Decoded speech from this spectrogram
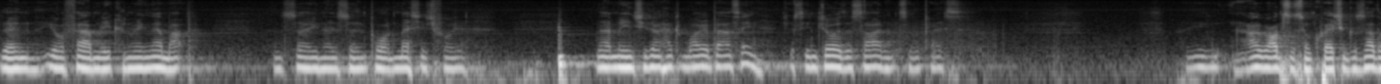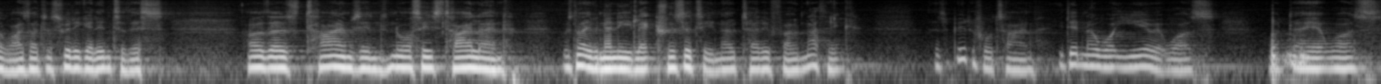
then your family can ring them up and say, you know, it's an important message for you. That means you don't have to worry about a thing. Just enjoy the silence of the place. I'll answer some questions because otherwise I just really get into this. Oh, those times in northeast Thailand, there was not even any electricity, no telephone, nothing. It was a beautiful time. You didn't know what year it was, what day it was.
